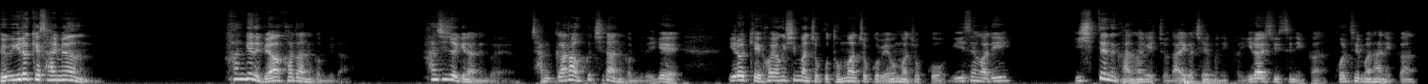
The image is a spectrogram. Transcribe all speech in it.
결국 이렇게 살면 한계는 명확하다는 겁니다. 한시적이라는 거예요. 잠깐 하고 끝이라는 겁니다. 이게 이렇게 허영심만 쫓고 돈만 쫓고 외모만 쫓고 이 생활이 20대는 가능하겠죠. 나이가 젊으니까. 일할 수 있으니까. 버틸만 하니까.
